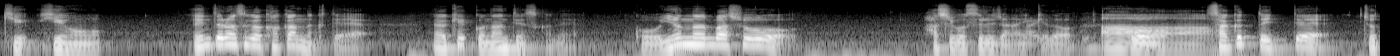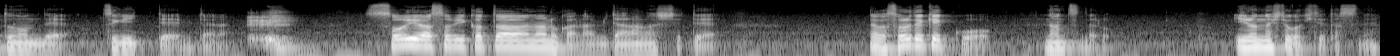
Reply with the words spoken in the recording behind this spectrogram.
き基本。エントランスがかかんなくてだから結構なんていうんですかね。こういろんな場所をはしごするじゃないけど、あー。こうサクッと行ってちょっと飲んで次行ってみたいな。そういう遊び方なのかなみたいな話してて。だからそれで結構なんつうんだろう。いろんな人が来てたっすね。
